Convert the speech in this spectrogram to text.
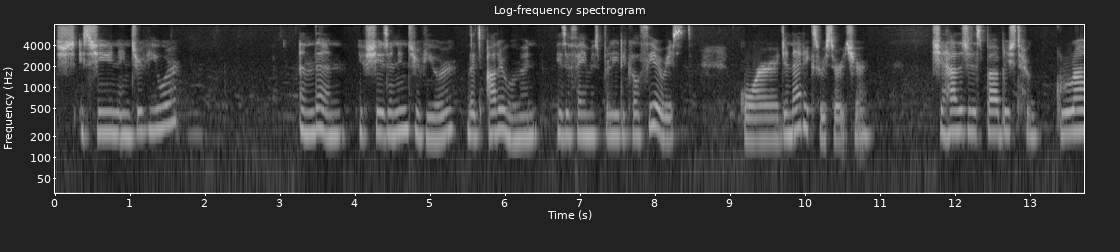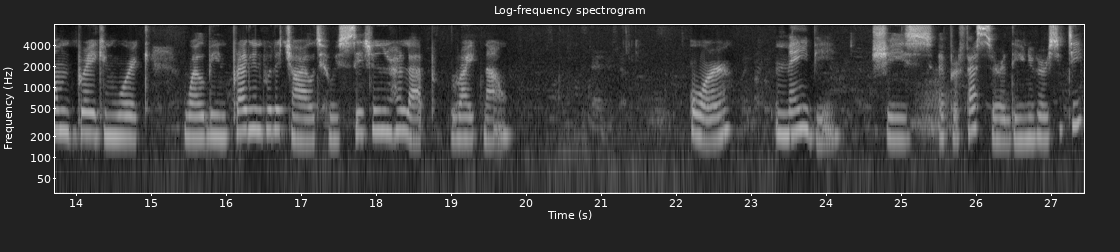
Is she an interviewer? And then, if she's an interviewer, that other woman is a famous political theorist or genetics researcher. She has just published her groundbreaking work while being pregnant with a child who is sitting in her lap right now. Or maybe she's a professor at the university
